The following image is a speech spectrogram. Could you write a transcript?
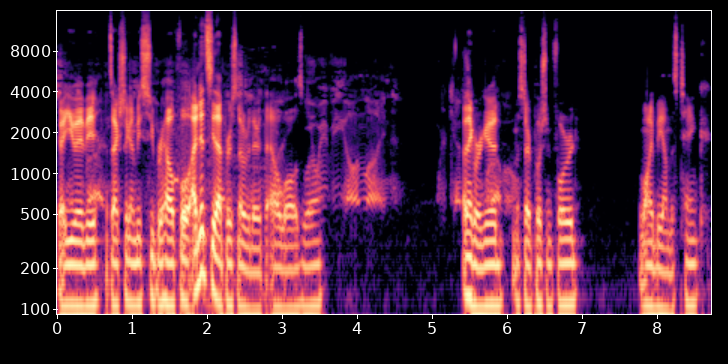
Got UAV. That's actually going to be super helpful. I did see that person over there at the L wall as well. I think we're good. I'm going to start pushing forward. I want to be on this tank.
